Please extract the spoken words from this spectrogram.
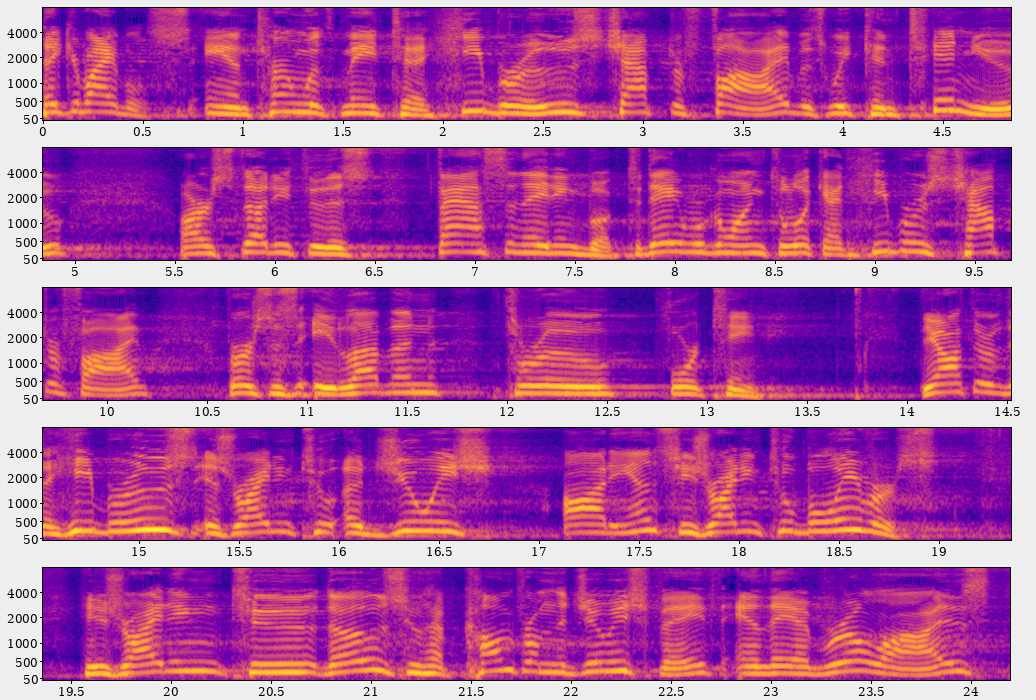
Take your Bibles and turn with me to Hebrews chapter 5 as we continue our study through this fascinating book. Today we're going to look at Hebrews chapter 5, verses 11 through 14. The author of the Hebrews is writing to a Jewish audience, he's writing to believers. He's writing to those who have come from the Jewish faith and they have realized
